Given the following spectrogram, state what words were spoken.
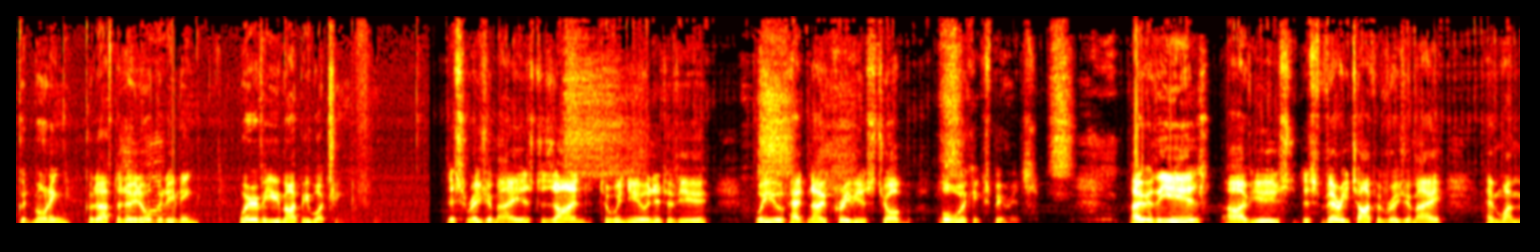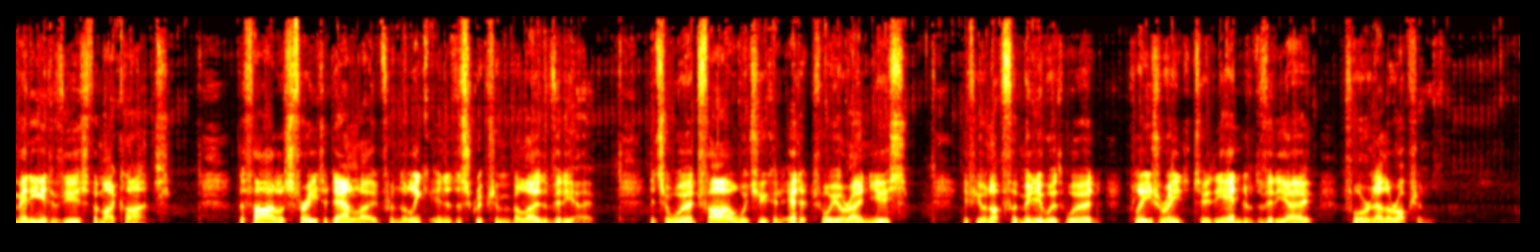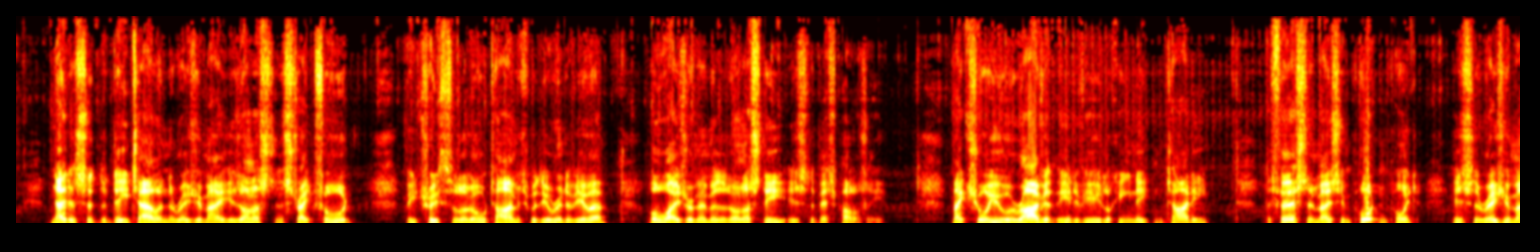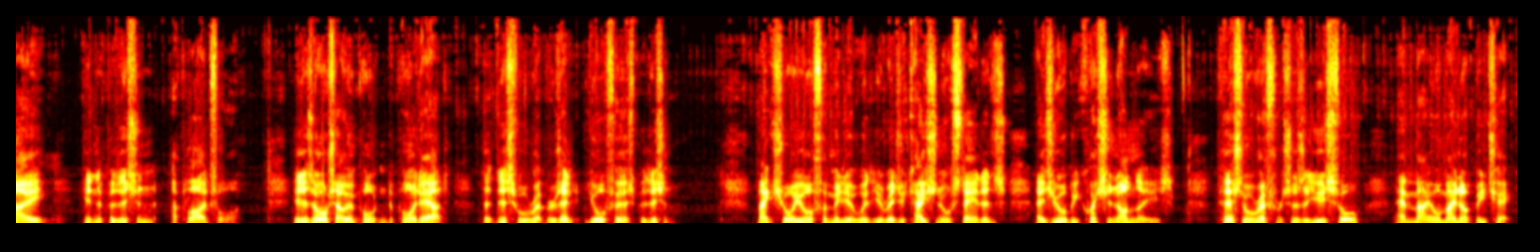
Good morning, good afternoon or good evening, wherever you might be watching. This resume is designed to win you an interview where you have had no previous job or work experience. Over the years, I've used this very type of resume and won many interviews for my clients. The file is free to download from the link in the description below the video. It's a Word file which you can edit for your own use. If you're not familiar with Word, please read to the end of the video for another option. Notice that the detail in the resume is honest and straightforward. Be truthful at all times with your interviewer. Always remember that honesty is the best policy. Make sure you arrive at the interview looking neat and tidy. The first and most important point is the resume in the position applied for. It is also important to point out that this will represent your first position. Make sure you're familiar with your educational standards as you will be questioned on these. Personal references are useful and may or may not be checked.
